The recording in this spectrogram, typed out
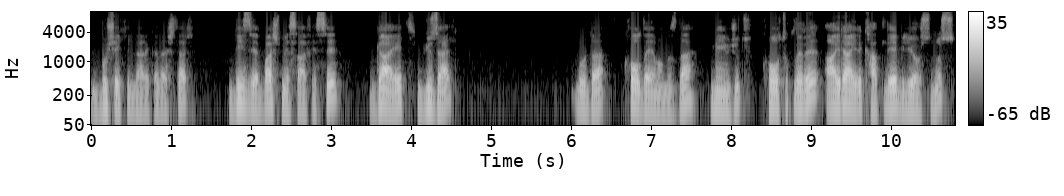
bu şekilde arkadaşlar. Diz ve baş mesafesi gayet güzel. Burada kol dayamamız da mevcut. Koltukları ayrı ayrı katlayabiliyorsunuz.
